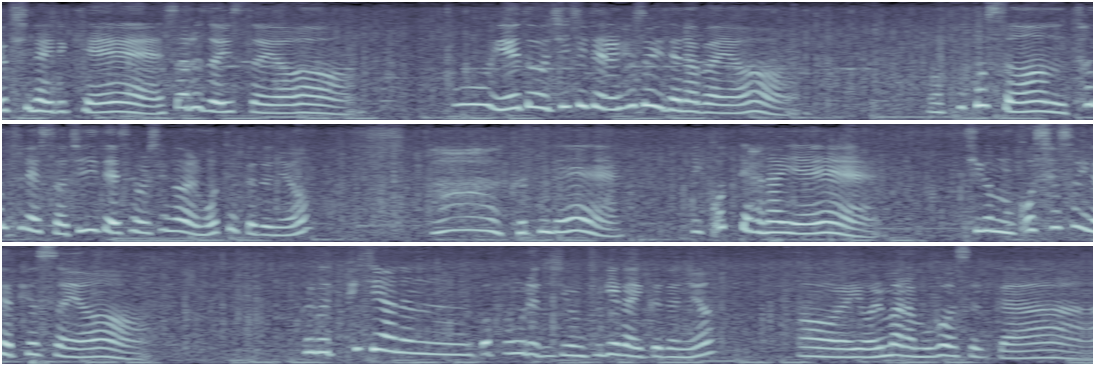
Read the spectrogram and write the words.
역시나 이렇게 썰어져 있어요. 오, 얘도 지지대를 해줘야 되나 봐요. 어, 코코선 튼튼해서 지지대 세울 생각을 못 했거든요. 아, 그런데 이 꽃대 하나에 지금 꽃 세 송이가 피었어요. 그리고 피지 않은 꽃봉오리도 지금 두 개가 있거든요. 어, 이 얼마나 무거웠을까.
